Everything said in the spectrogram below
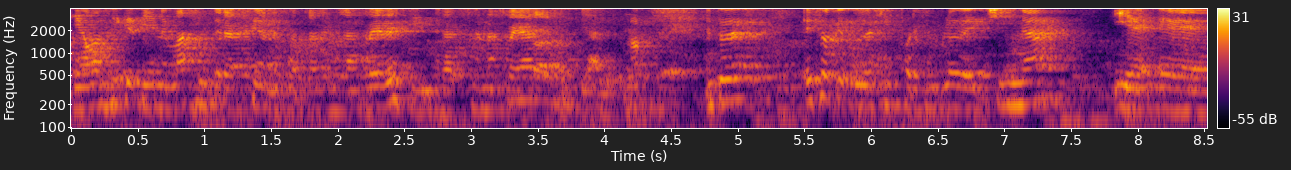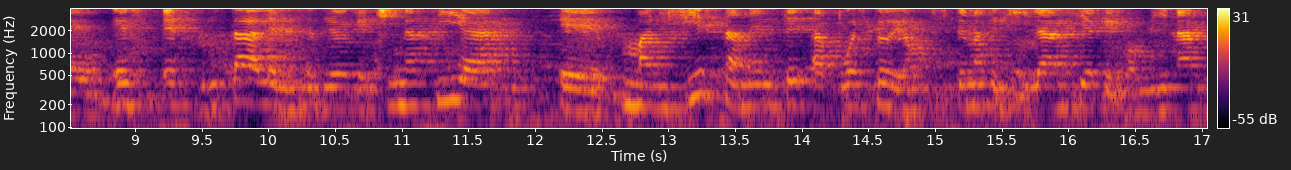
digamos así que tiene más interacciones a través de las redes que interacciones reales sociales. ¿no? Entonces, eso que tú decís, por ejemplo, de China, y, eh, es, es brutal en el sentido de que China sí ha eh, manifiestamente ha puesto digamos, sistemas de vigilancia que combinan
